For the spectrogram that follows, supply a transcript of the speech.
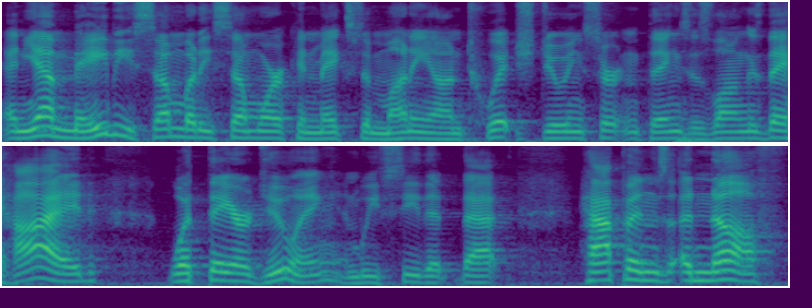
And yeah, maybe somebody somewhere can make some money on Twitch doing certain things as long as they hide what they are doing. And we see that that happens enough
